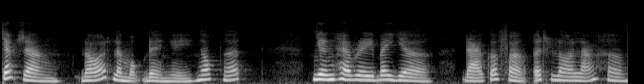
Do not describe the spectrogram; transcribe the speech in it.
chắc rằng đó là một đề nghị ngốc nghếch nhưng harry bây giờ đã có phần ít lo lắng hơn.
